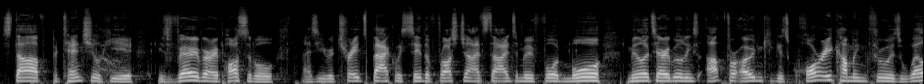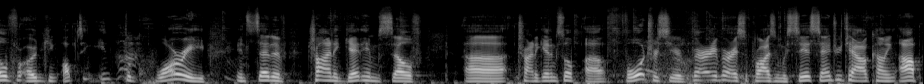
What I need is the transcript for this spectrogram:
staff potential here is very, very possible. As he retreats back, we see the Frost Giant starting to move forward. More military buildings up for Odin King. His quarry coming through as well for Odin King, opting into the quarry instead of trying to get himself uh, trying to get himself a fortress here. Very, very surprising. We see a sentry tower coming up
